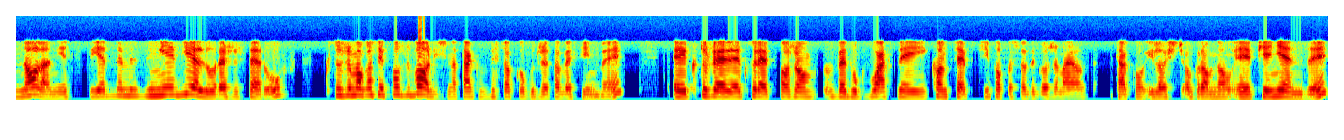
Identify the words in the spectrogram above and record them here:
Nolan jest jednym z niewielu reżyserów, którzy mogą sobie pozwolić na tak wysokobudżetowe filmy, które, które tworzą według własnej koncepcji, po prostu dlatego, że mają taką ilość ogromną pieniędzy.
